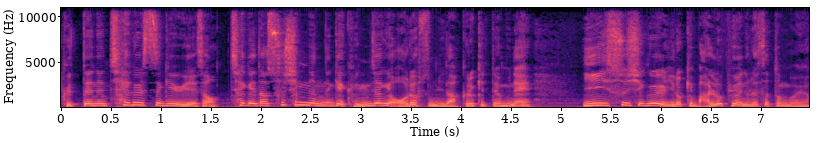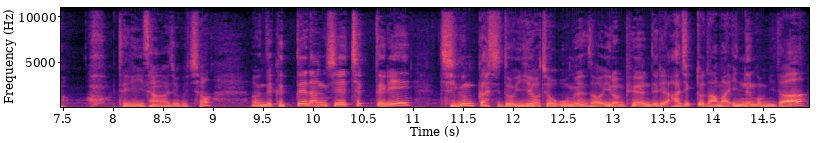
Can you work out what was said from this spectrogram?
그때는 책을 쓰기 위해서 책에다 수식 넣는 게 굉장히 어렵습니다. 그렇기 때문에 이 수식을 이렇게 말로 표현을 했었던 거예요. 되게 이상하죠, 그쵸? 어, 근데 그때 당시의 책들이 지금까지도 이어져 오면서 이런 표현들이 아직도 남아 있는 겁니다.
